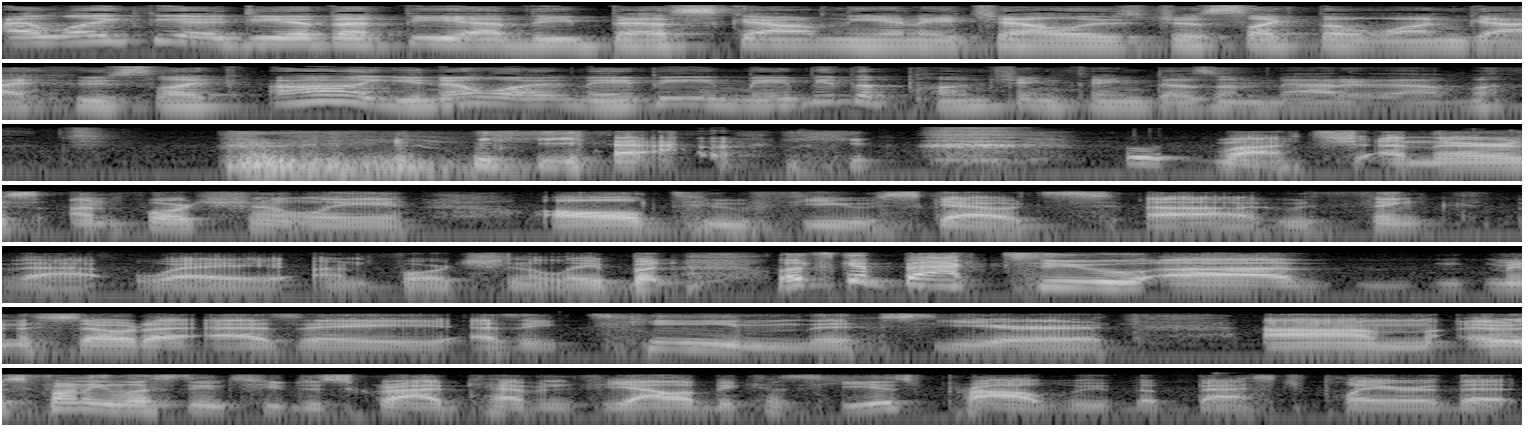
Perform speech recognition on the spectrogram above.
I like the idea that the uh, the best scout in the NHL is just like the one guy who's like, ah, oh, you know what? Maybe maybe the punching thing doesn't matter that much. yeah, pretty much. And there's unfortunately all too few scouts uh, who think that way. Unfortunately, but let's get back to uh, Minnesota as a as a team this year. Um, it was funny listening to you describe Kevin Fiala because he is probably the best player that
